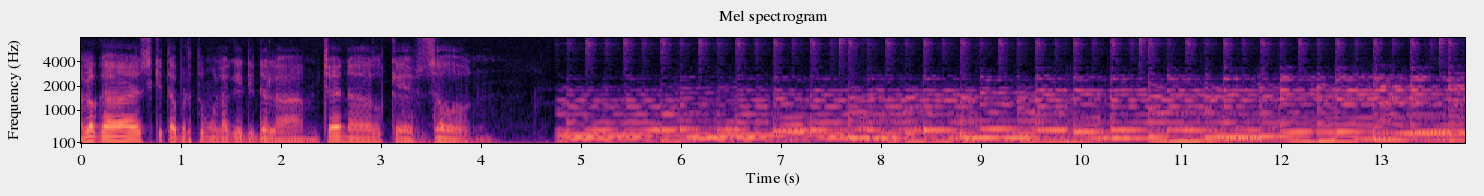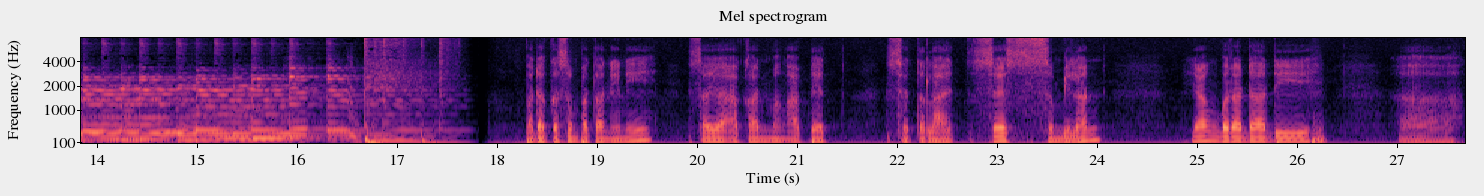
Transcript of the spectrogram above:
Halo guys, kita bertemu lagi di dalam channel Cave Zone. Pada kesempatan ini, saya akan mengupdate satelit SES 9 yang berada di uh,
